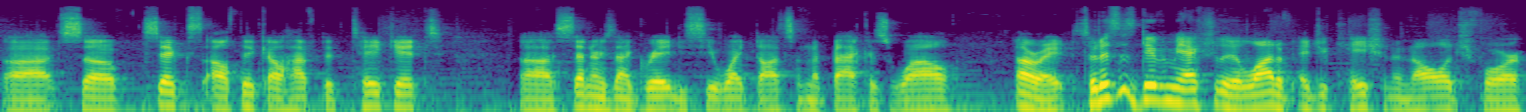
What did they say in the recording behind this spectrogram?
Uh, so six, I'll think I'll have to take it. Uh, centering's not great. You see white dots on the back as well. All right, so this has given me actually a lot of education and knowledge for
